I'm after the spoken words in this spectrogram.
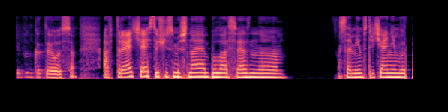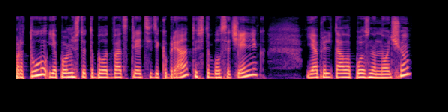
Ты подготовился. А вторая часть очень смешная была связана самим встречанием в аэропорту. Я помню, что это было 23 декабря, то есть это был сочельник. Я прилетала поздно ночью.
